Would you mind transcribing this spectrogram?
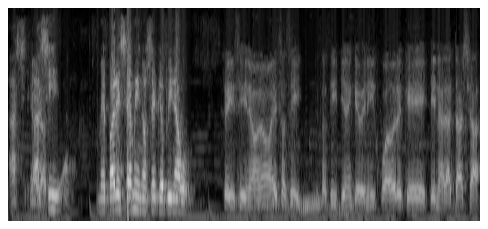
Así, Claro. así me parece a mí, no sé qué opina vos. Sí, sí, no, no, es así, es así. Tienen que venir jugadores que estén a la talla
